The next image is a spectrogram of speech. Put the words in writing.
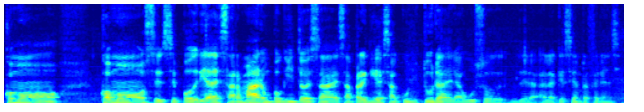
¿cómo cómo se, podría desarmar un poquito esa, esa práctica, esa cultura del abuso a la que hacían referencia.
